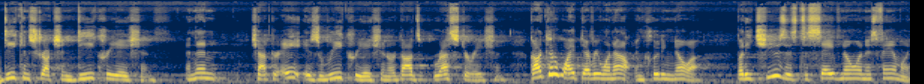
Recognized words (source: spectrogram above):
deconstruction, decreation. And then chapter 8 is recreation or God's restoration. God could have wiped everyone out, including Noah, but he chooses to save Noah and his family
